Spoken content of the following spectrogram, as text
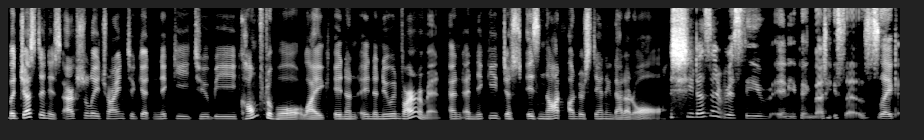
But Justin is actually trying to get Nikki to be comfortable, like in an in a new environment, and and Nikki just is not understanding that at all. She doesn't receive anything that he says. Like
